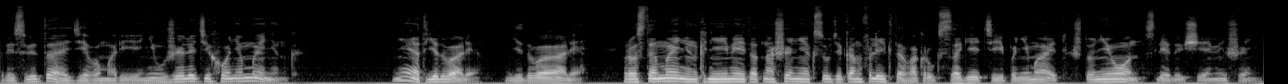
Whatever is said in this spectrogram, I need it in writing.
«Пресвятая Дева Мария, неужели Тихоня Мэннинг?» «Нет, едва ли. Едва ли. Просто Мэннинг не имеет отношения к сути конфликта вокруг Сагетти и понимает, что не он следующая мишень.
